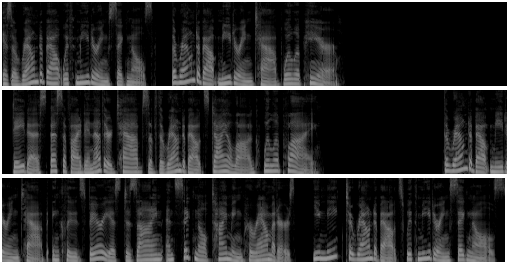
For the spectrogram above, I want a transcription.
is a roundabout with metering signals, the Roundabout Metering tab will appear. Data specified in other tabs of the Roundabouts dialog will apply. The Roundabout Metering tab includes various design and signal timing parameters unique to roundabouts with metering signals.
